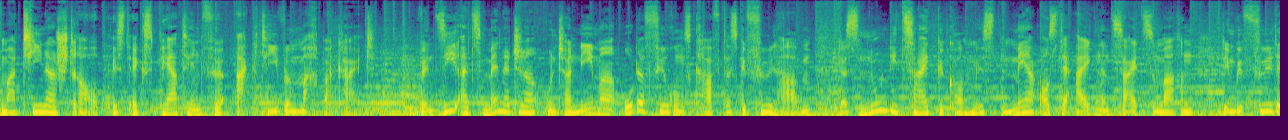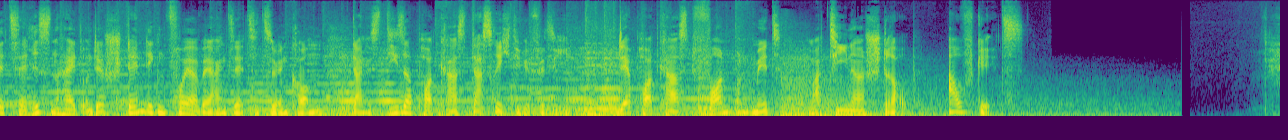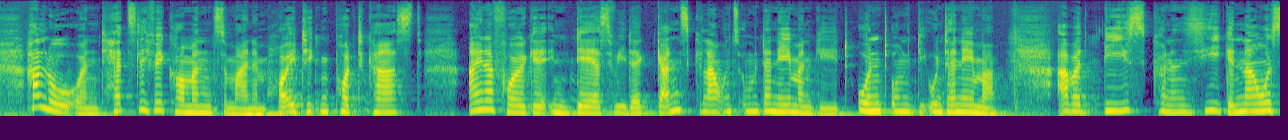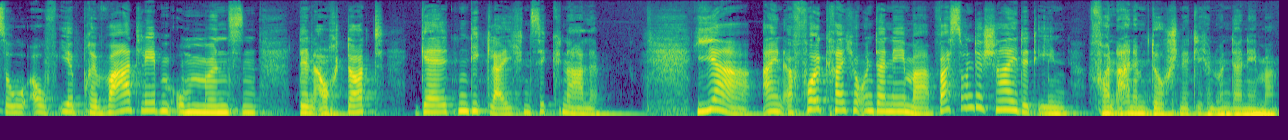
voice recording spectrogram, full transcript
Martina Straub ist Expertin für aktive Machbarkeit. Wenn Sie als Manager, Unternehmer oder Führungskraft das Gefühl haben, dass nun die Zeit gekommen ist, mehr aus der eigenen Zeit zu machen, dem Gefühl der Zerrissenheit und der ständigen Feuerwehreinsätze zu entkommen, dann ist dieser Podcast das Richtige für Sie. Der Podcast von und mit Martina Straub. Auf geht's! Hallo und herzlich willkommen zu meinem heutigen Podcast, einer Folge, in der es wieder ganz klar ums Unternehmen geht und um die Unternehmer. Aber dies können Sie genauso auf Ihr Privatleben ummünzen, denn auch dort gelten die gleichen Signale. Ja, ein erfolgreicher Unternehmer, was unterscheidet ihn von einem durchschnittlichen Unternehmer?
